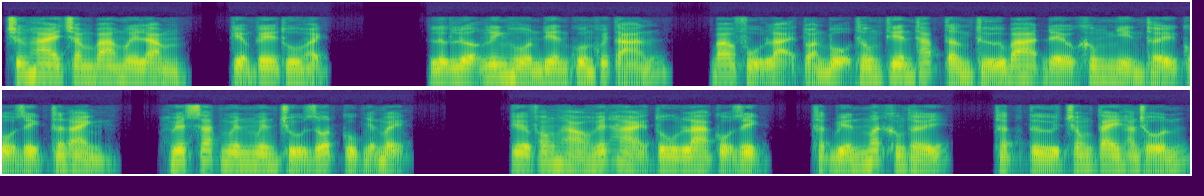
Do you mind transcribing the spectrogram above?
Chương hai trăm ba mươi lăm, kiểm kê thu hoạch. Lực lượng linh hồn điên cuồng quyết tán bao phủ lại toàn bộ thông thiên tháp tầng thứ ba đều không nhìn thấy cổ dịch thân ảnh, huyết sát nguyên nguyên chủ rốt cục nhận mệnh. Kia phong hào huyết hải tu la cổ dịch, thật biến mất không thấy, thật từ trong tay hắn trốn.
